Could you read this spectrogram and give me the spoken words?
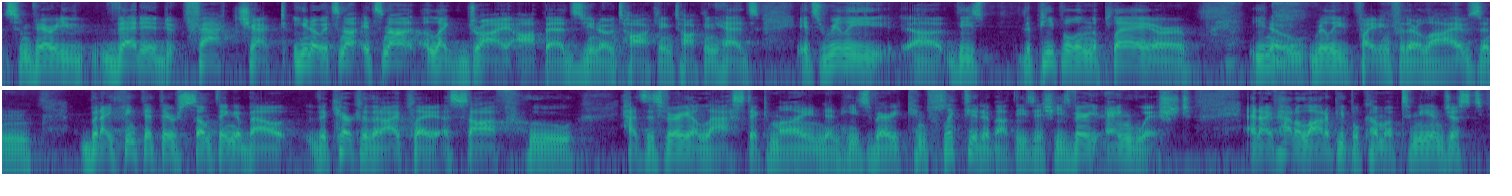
some very vetted, fact-checked. You know, it's not it's not like dry op-eds. You know, talking talking heads. It's really uh, these the people in the play are, you know, really fighting for their lives. And but I think that there's something about the character that I play, Asaf, who has this very elastic mind and he's very conflicted about these issues. He's very anguished. And I've had a lot of people come up to me and just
